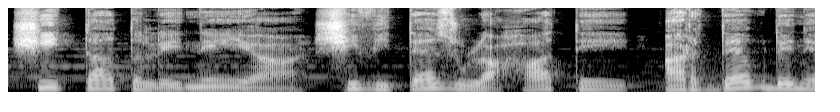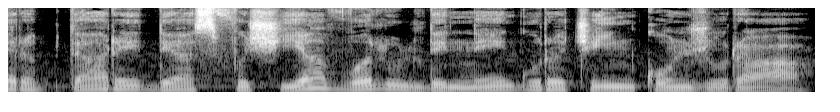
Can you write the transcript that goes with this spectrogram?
și tatăl Enea și viteazul Ahate ardeau de nerăbdare de a sfâșia vălul de negură ce îi înconjura.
